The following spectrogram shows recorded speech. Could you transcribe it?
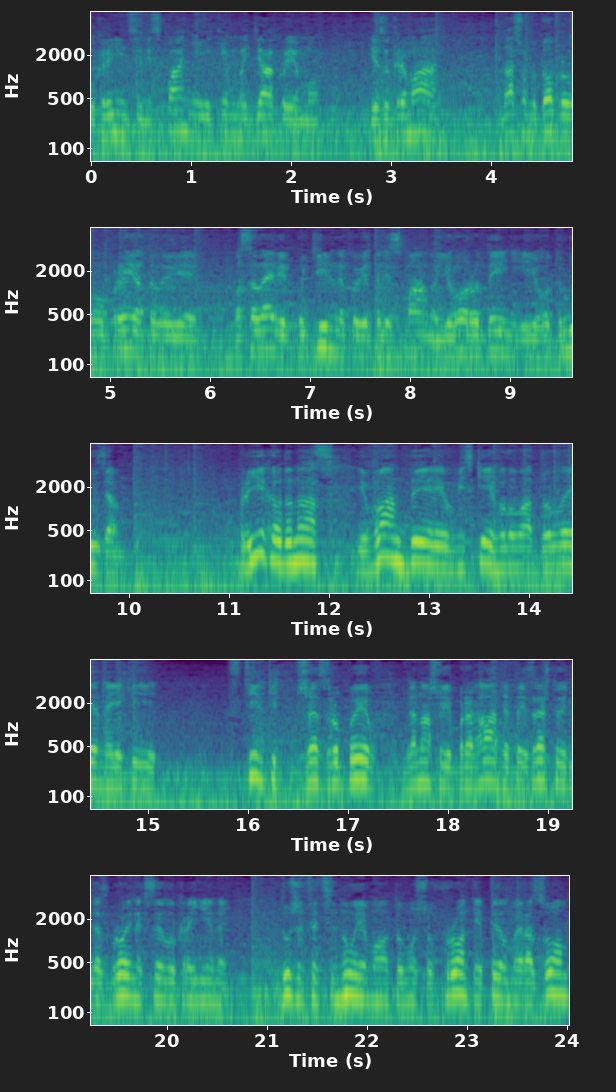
українців Іспанії, яким ми дякуємо. І, зокрема, нашому доброму приятелеві Василеві Подільникові талісману, його родині і його друзям. Приїхав до нас Іван Дирів, міський голова долини, який стільки вже зробив для нашої бригади та й зрештою для Збройних сил України. Дуже це цінуємо, тому що фронт і тил ми разом,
